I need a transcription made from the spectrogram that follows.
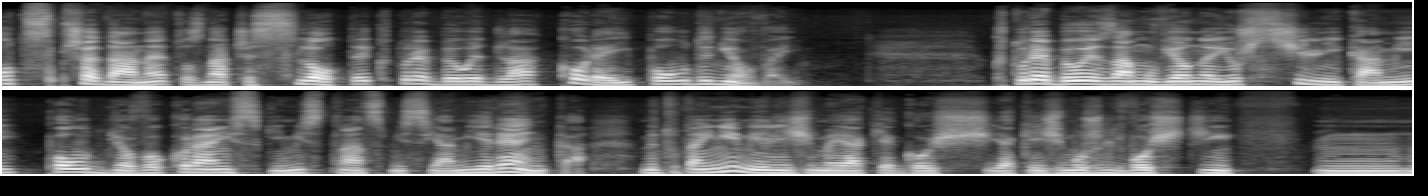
odsprzedane, to znaczy sloty, które były dla Korei Południowej, które były zamówione już z silnikami południowo-koreańskimi, z transmisjami ręka. My tutaj nie mieliśmy jakiegoś, jakiejś możliwości. Mm,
